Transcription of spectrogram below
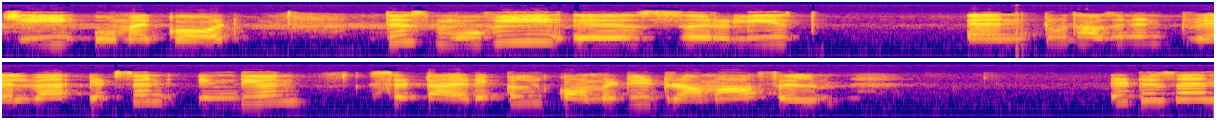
Kanji. Oh my god. This movie is released in 2012. It's an Indian satirical comedy drama film. It is an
